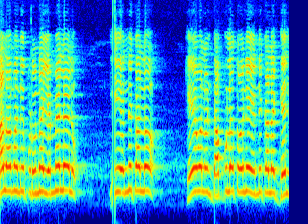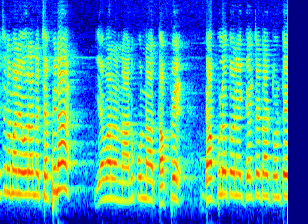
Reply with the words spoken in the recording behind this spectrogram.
చాలామంది ఇప్పుడున్న ఎమ్మెల్యేలు ఈ ఎన్నికల్లో కేవలం డబ్బులతోనే ఎన్నికల్లో గెలిచినామని ఎవరన్నా చెప్పినా ఎవరన్నా అనుకున్నా తప్పే. డబ్బులతోనే గెలిచేటట్టు ఉంటే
